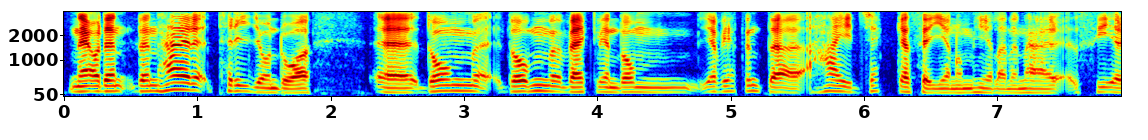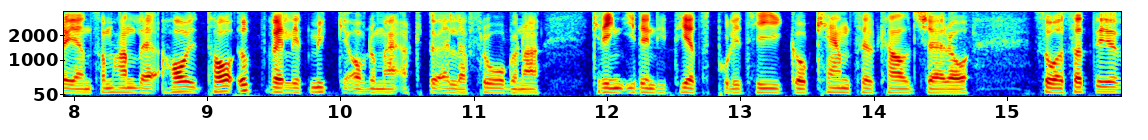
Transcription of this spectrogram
Nej, och den, den här trion då, Eh, de, de verkligen, de, jag vet inte, hijackar sig genom hela den här serien som handlar, har, tar upp väldigt mycket av de här aktuella frågorna kring identitetspolitik och cancel culture och så. Så att det är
